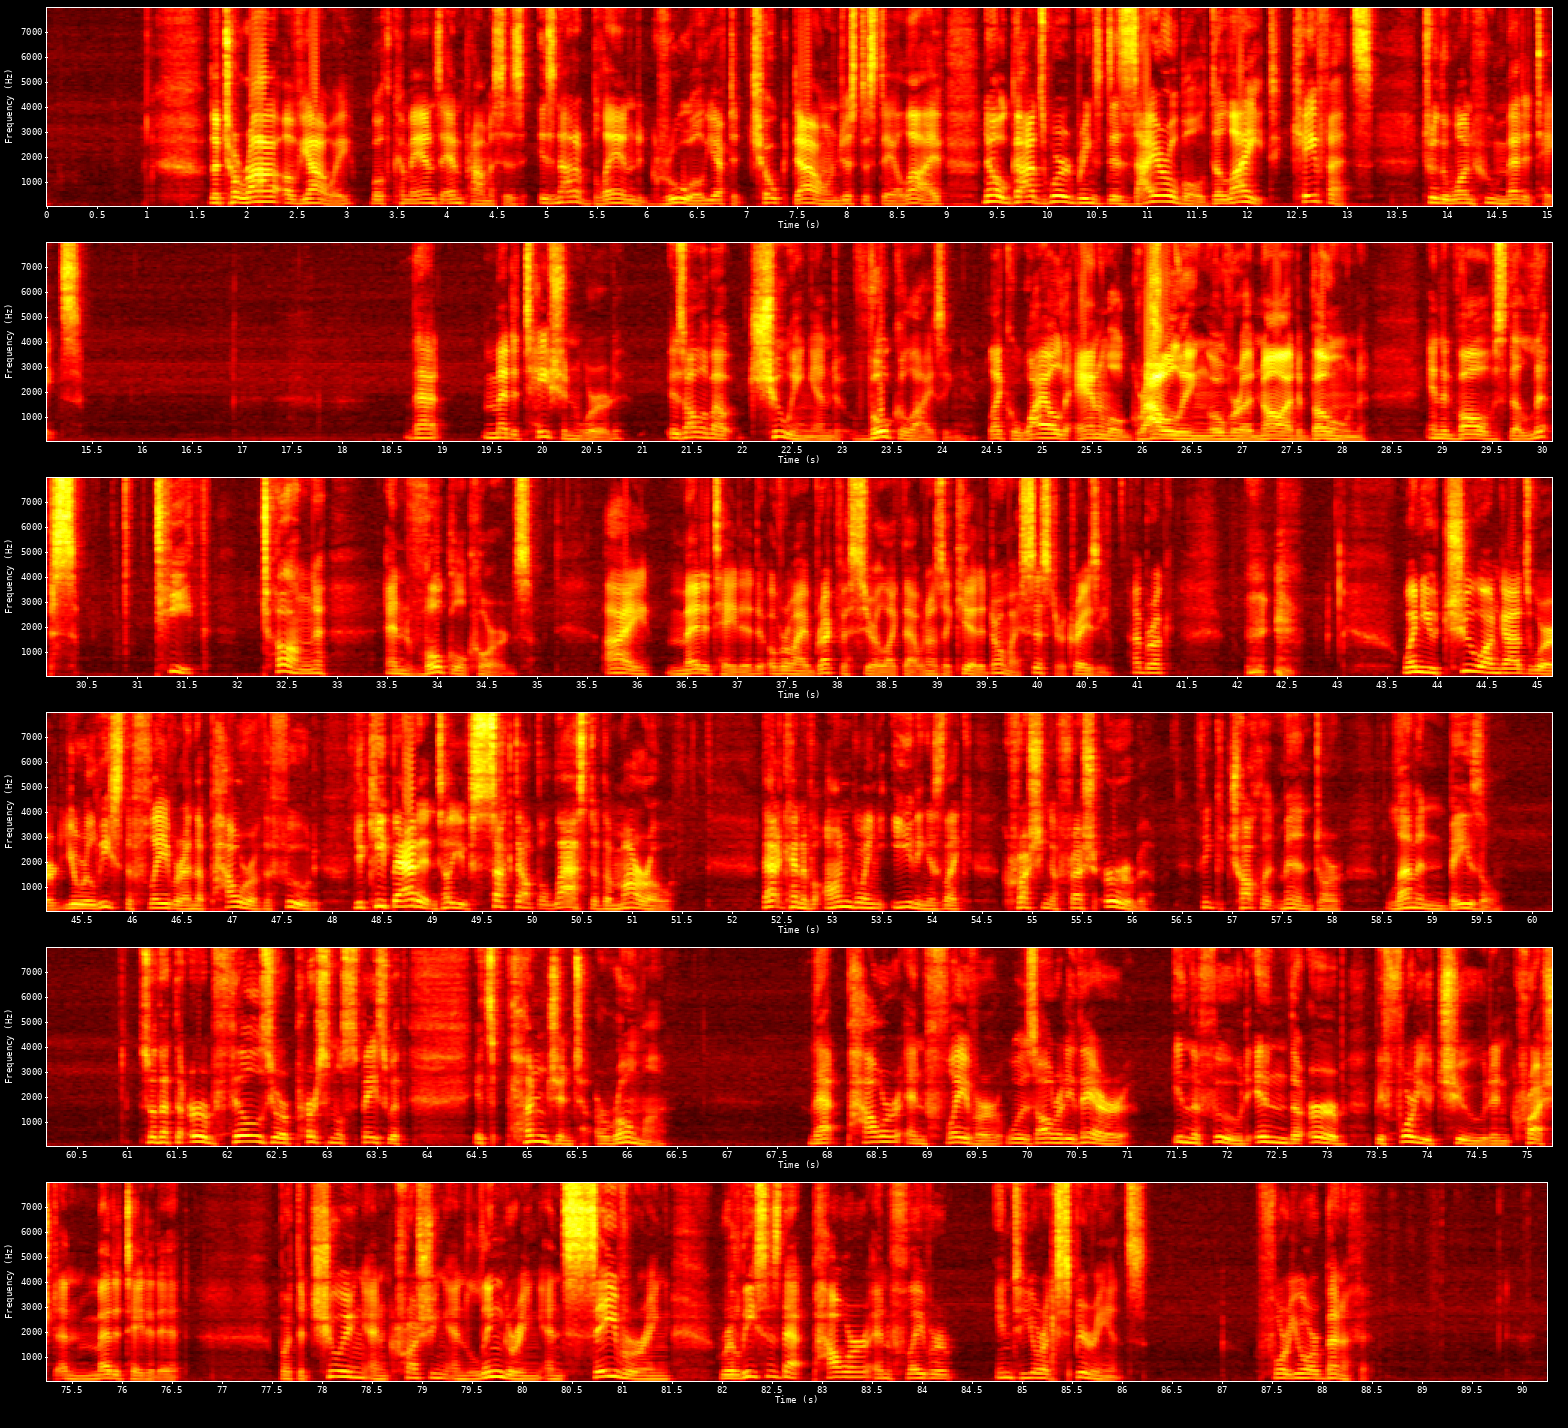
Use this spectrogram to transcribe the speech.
The Torah of Yahweh, both commands and promises, is not a bland gruel you have to choke down just to stay alive. No, God's word brings desirable delight, kaphets, to the one who meditates. That meditation word is all about chewing and vocalizing, like a wild animal growling over a gnawed bone, and involves the lips, teeth, tongue, and vocal cords. I meditated over my breakfast cereal like that when I was a kid. It drove my sister crazy. Hi, Brooke. When you chew on God's word, you release the flavor and the power of the food. You keep at it until you've sucked out the last of the marrow. That kind of ongoing eating is like crushing a fresh herb. Think chocolate mint or lemon basil. So that the herb fills your personal space with its pungent aroma. That power and flavor was already there in the food, in the herb, before you chewed and crushed and meditated it. But the chewing and crushing and lingering and savoring releases that power and flavor into your experience for your benefit.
